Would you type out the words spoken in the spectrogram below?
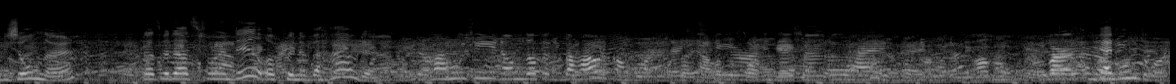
bijzonder, dat we dat voor een deel ook kunnen behouden. Maar hoe zie je dan dat het behouden kan worden, deze sfeer, in deze ruwheid, waar het Ja, beroemd wordt?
